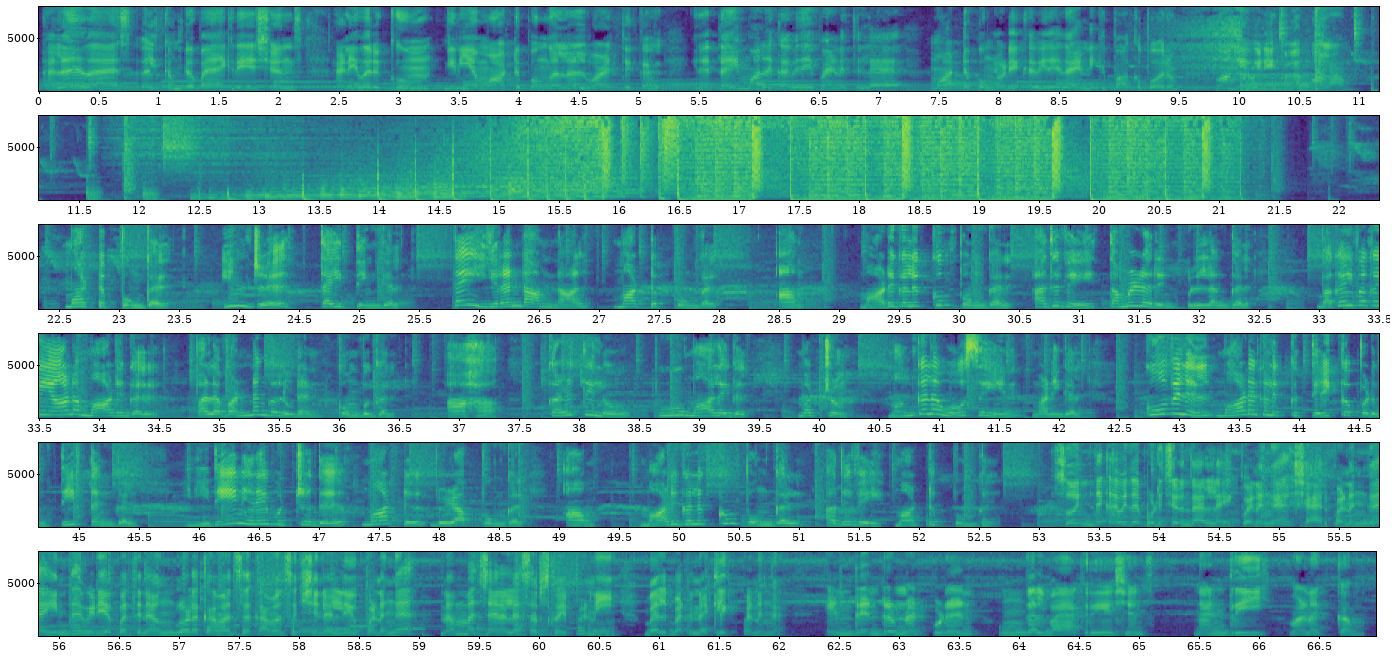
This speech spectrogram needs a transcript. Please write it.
Hello was welcome to Paya creations அனைவருக்கும் இனிய மாட்டுப் பொங்கல் நல்வாழ்த்துக்கள். இந்த தை மாத கவிதை பயணத்தில் மாட்டு பொங்கலுடைய கவிதை தான் இன்னைக்கு பார்க்க போகிறோம் வாங்க வீடியோக்குள்ளே போகலாம் மாட்டுப்பொங்கல் இன்று தை திங்கள். தை இரண்டாம் நாள் மாட்டுப்பொங்கல் ஆம் மாடுகளுக்கும் பொங்கல். அதுவே தமிழரின் உள்ளங்கள். வகை வகையான மாடுகள் பல வண்ணங்களுடன் கொம்புகள். ஆஹா கழுத்திலோ பூ மாலைகள் மற்றும் மங்கள ஓசையின் மணிகள். கோவிலில் மாடுகளுக்கு தெளிக்கப்படும் தீர்த்தங்கள். இனிதே நிறைவுற்றது மாட்டு விழா பொங்கல். ஆம் மாடுகளுக்கும் பொங்கல். அதுவே மாட்டுப் பொங்கல். ஸோ இந்த கவிதை பிடிச்சிருந்தா லைக் பண்ணுங்கள் ஷேர் பண்ணுங்கள் இந்த வீடியோ பற்றின உங்களோட கமெண்ட்ஸை கமெண்ட் செக்ஷனில் லீவ் பண்ணுங்கள் நம்ம சேனலை சப்ஸ்கிரைப் பண்ணி பெல் பட்டனை கிளிக் பண்ணுங்கள் என்றென்றும் நட்புடன் உங்கள் பயா கிரியேஷன்ஸ் நன்றி வணக்கம்.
